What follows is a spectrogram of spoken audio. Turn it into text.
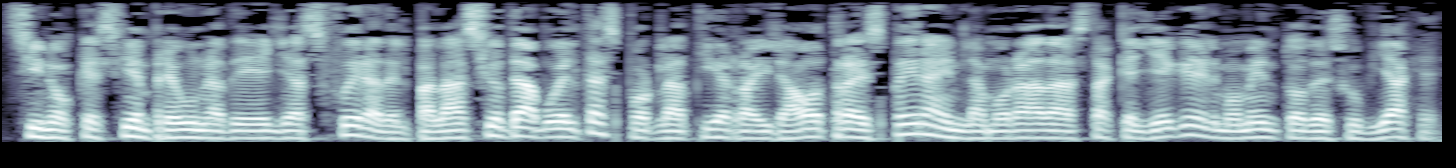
sino que siempre una de ellas fuera del palacio da vueltas por la tierra y la otra espera en la morada hasta que llegue el momento de su viaje.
